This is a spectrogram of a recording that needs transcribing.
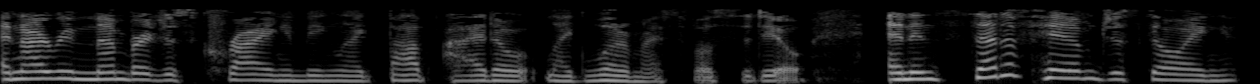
And I remember just crying and being like, Bob, I don't like, what am I supposed to do? And instead of him just going, "Ugh,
